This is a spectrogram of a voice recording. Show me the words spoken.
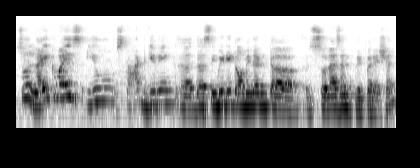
So likewise, you start giving uh, the CBD dominant uh, solazen preparation.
